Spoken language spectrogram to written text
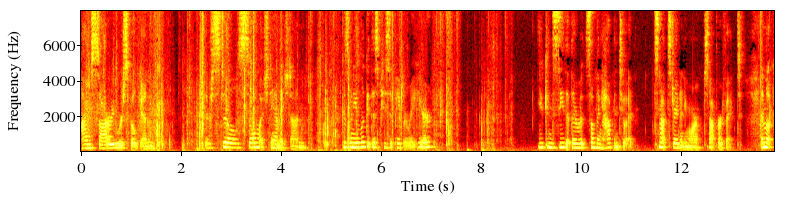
I'm sorry, were spoken, there's still so much damage done. Because when you look at this piece of paper right here, you can see that there was something happened to it. It's not straight anymore. It's not perfect. And look,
